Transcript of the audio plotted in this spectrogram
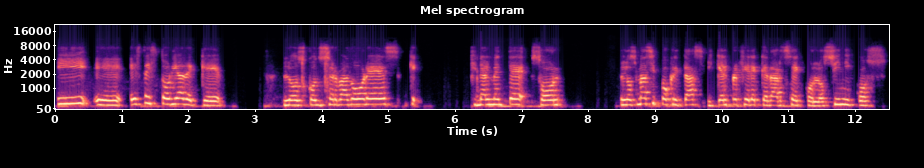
y eh, esta historia de que los conservadores que finalmente son los más hipócritas y que él prefiere quedarse con los cínicos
